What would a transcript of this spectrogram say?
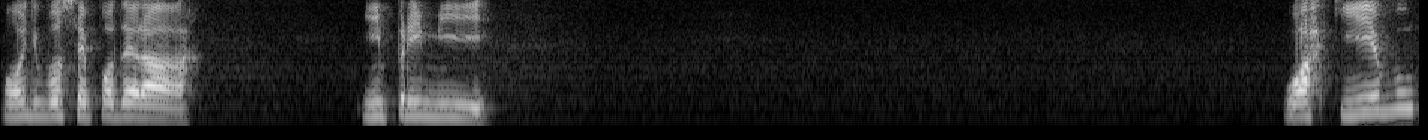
onde você poderá imprimir o arquivo,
